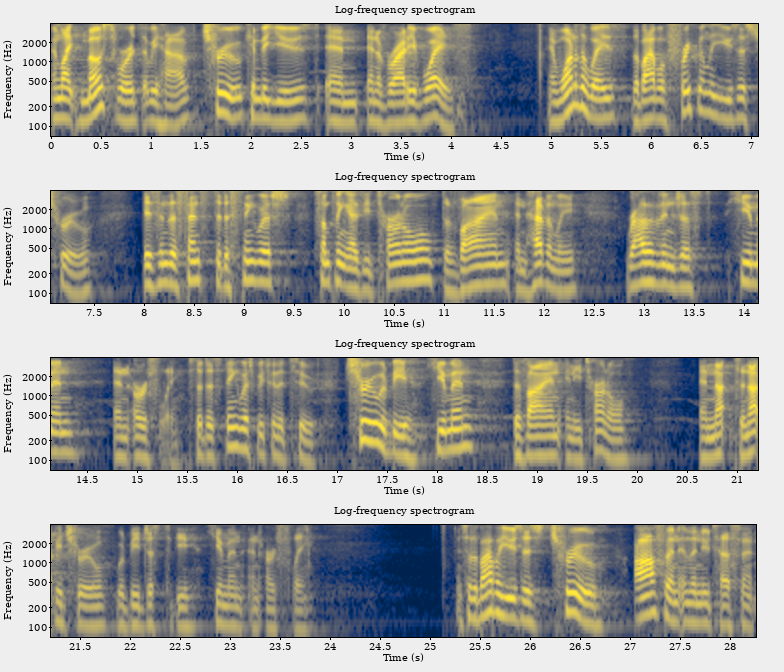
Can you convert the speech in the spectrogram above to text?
And like most words that we have, true can be used in, in a variety of ways. And one of the ways the Bible frequently uses true is in the sense to distinguish something as eternal, divine, and heavenly, rather than just human and earthly. So distinguish between the two. True would be human, divine, and eternal, and not, to not be true would be just to be human and earthly. And so the Bible uses true often in the New Testament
